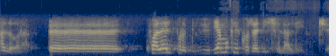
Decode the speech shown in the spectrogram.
Allora, eh, qual è il pro- vediamo che cosa dice la legge,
